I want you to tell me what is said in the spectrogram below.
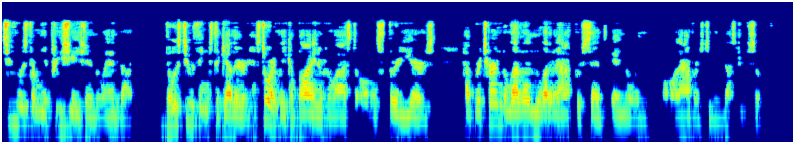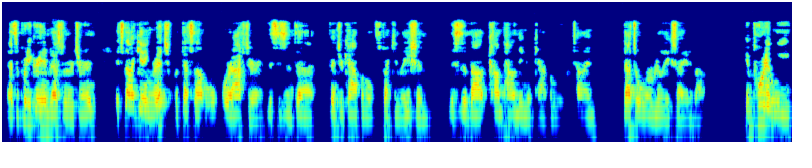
Two is from the appreciation in the land value. Those two things together, historically combined over the last almost 30 years, have returned 11, 11.5% annually on average to the investors. So that's a pretty great investment return. It's not getting rich, but that's not what we're after. This isn't uh, venture capital speculation. This is about compounding of capital over time. That's what we're really excited about. Importantly,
